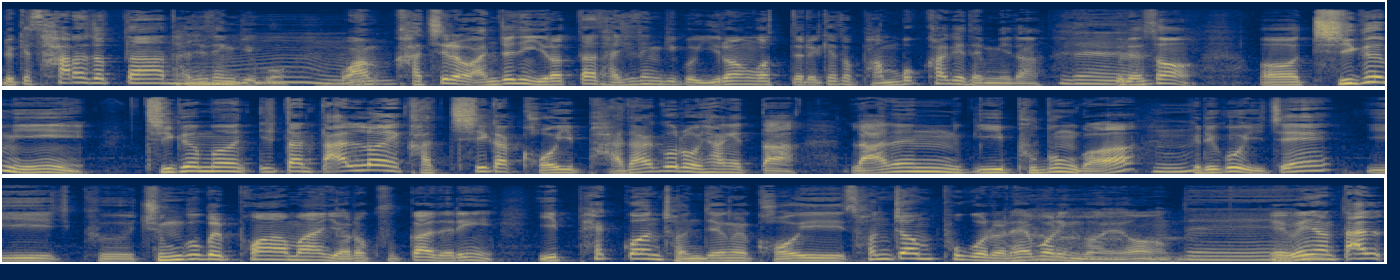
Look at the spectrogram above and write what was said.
이렇게 사라졌다 다시 생기고 음. 완- 가치를 완전히 잃었다 다시 생기고 이런 것들을 계속 반복하게 됩니다. 네. 그래서 어 지금이 지금은 일단 달러의 가치가 거의 바닥으로 향했다라는 이 부분과 음. 그리고 이제 이 그 중국을 포함한 여러 국가들이 이 패권 전쟁을 거의 선전포고를 해버린 거예요. 네. 예, 왜냐하면 달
